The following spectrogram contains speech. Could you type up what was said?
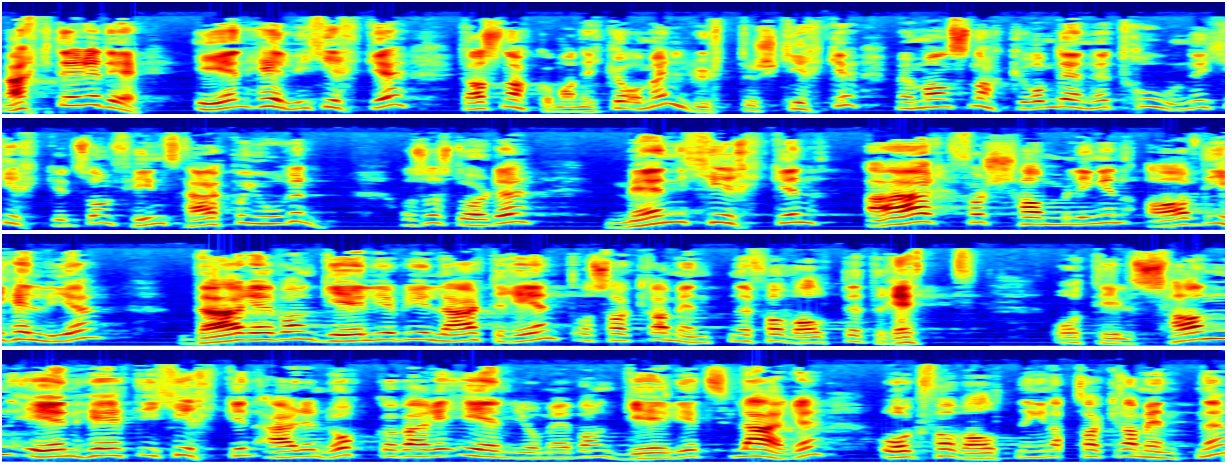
Merk dere det. Én hellig kirke. Da snakker man ikke om en luthersk kirke, men man snakker om denne troende kirken som fins her på jorden. Og så står det men kirken er forsamlingen av de hellige, der evangeliet blir lært rent og sakramentene forvaltet rett. Og til sann enhet i Kirken er det nok å være enige om evangeliets lære og forvaltningen av sakramentene,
